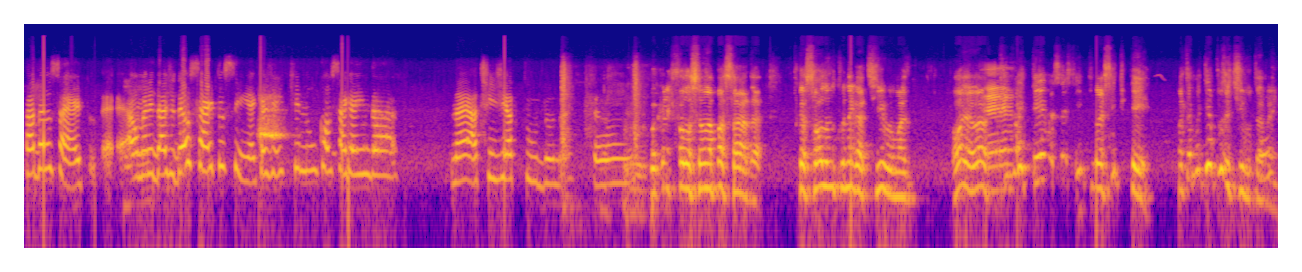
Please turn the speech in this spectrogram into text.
tá dando certo. É, A humanidade deu certo sim, é que a gente não consegue ainda né, atingir a tudo, né? Então, Foi o que a gente falou semana passada. fica só olhando pro negativo, mas olha, olha, É. vai ter, vai, ser sempre, vai sempre ter. Mas também tem o positivo também.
